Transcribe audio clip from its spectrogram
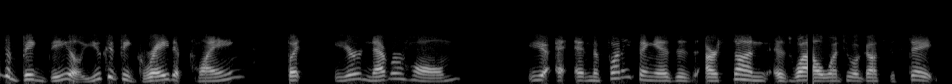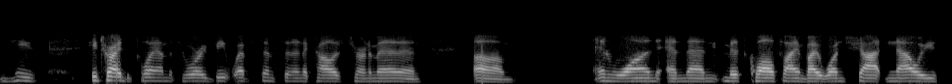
is a big deal. You could be great at playing, but you're never home. You, and the funny thing is, is our son as well went to Augusta State, and he's he tried to play on the tour. He beat Webb Simpson in a college tournament, and um, and won, and then missed qualifying by one shot. And now he's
